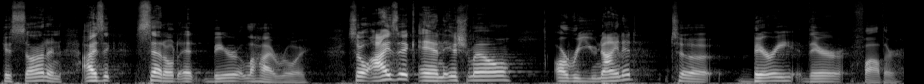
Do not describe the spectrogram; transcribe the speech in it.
his son, and Isaac settled at Beer Lahai So Isaac and Ishmael are reunited to bury their father.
